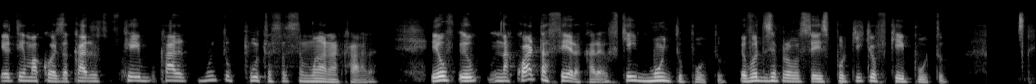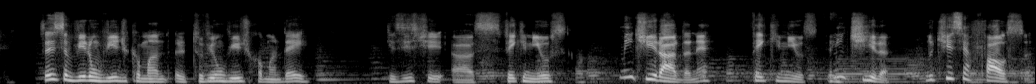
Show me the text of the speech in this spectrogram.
Eu tenho uma coisa, cara, eu fiquei, cara, muito puto essa semana, cara. Eu, eu na quarta-feira, cara, eu fiquei muito puto. Eu vou dizer pra vocês por que, que eu fiquei puto. Não sei se você viram um vídeo que eu mandei, tu viu um vídeo que eu mandei que existe as fake news. Mentirada, né? Fake news. Mentira. Notícia falsa,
